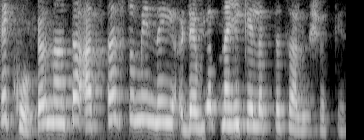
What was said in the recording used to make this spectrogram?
ते खोटं नातं आत्ताच तुम्ही नाही डेव्हलप नाही केलं तर चालू शकेल.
